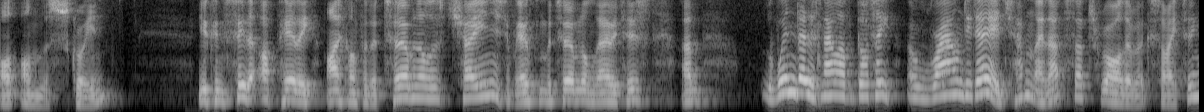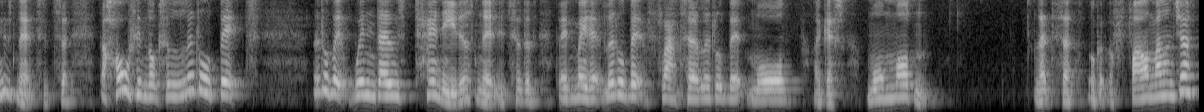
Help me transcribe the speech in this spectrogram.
on, on the screen. You can see that up here the icon for the terminal has changed. If we open the terminal, there it is. Um, the windows now have got a, a, rounded edge, haven't they? That's that's rather exciting, isn't it? It's a, the whole thing looks a little bit, little bit Windows 10y, doesn't it? It's sort of they've made it a little bit flatter, a little bit more, I guess, more modern. Let's uh, look at the file manager.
